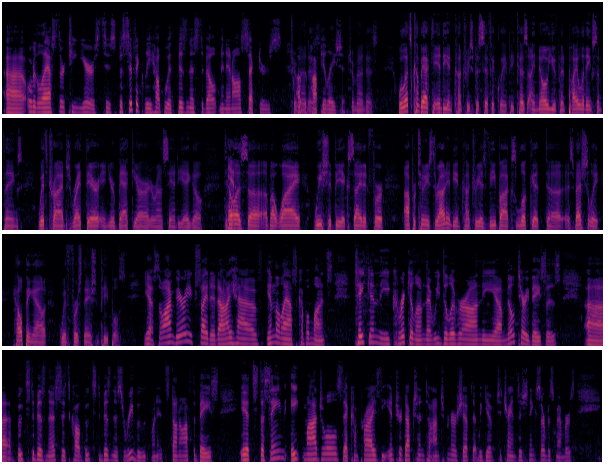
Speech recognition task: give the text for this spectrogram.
uh, over the last 13 years to specifically help with business development in all sectors Tremendous. of the population. Tremendous. Well, let's come back to Indian country specifically because I know you've been piloting some things with tribes right there in your backyard around San Diego. Tell us uh, about why we should be excited for opportunities throughout Indian country as VBOCs look at uh, especially helping out with First Nation peoples. Yeah, so I'm very excited. I have, in the last couple months, taken the curriculum that we deliver on the uh, military bases, uh, Boots to Business. It's called Boots to Business Reboot when it's done off the base. It's the same eight modules that comprise the introduction to entrepreneurship that we give to transitioning service members.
